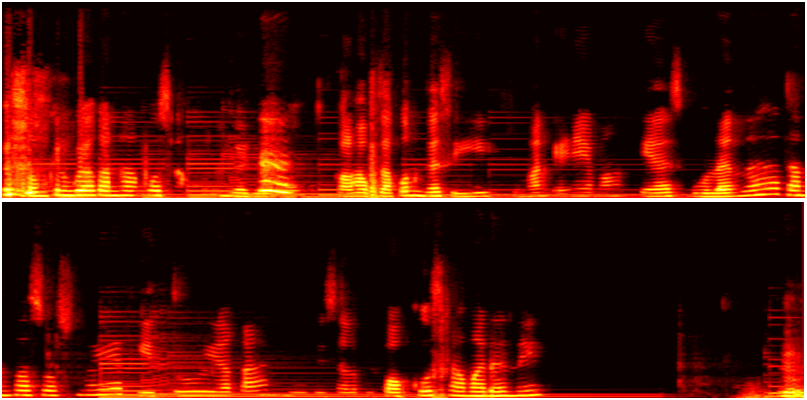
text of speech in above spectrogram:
Atau mungkin gue akan hapus akun enggak juga. Kalau hapus akun enggak sih cuman kayaknya emang ya sebulan lah tanpa sosmed gitu ya kan? Bisa lebih fokus Ramadan nih hmm.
